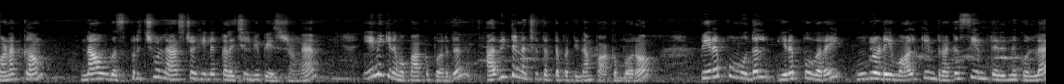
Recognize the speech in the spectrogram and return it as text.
வணக்கம். நான் உங்கள் ஸ்பிரிச்சுவல் ஆஸ்ட்ரோ ஹீலர் கலைச்செல்வி பேசுகிறேங்க இன்னைக்கு நம்ம பார்க்க போகிறது அவிட்ட நட்சத்திரத்தை பற்றி தான் பார்க்க போகிறோம் பிறப்பு முதல் இறப்பு வரை உங்களுடைய வாழ்க்கையின் ரகசியம் தெரிந்து கொள்ள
